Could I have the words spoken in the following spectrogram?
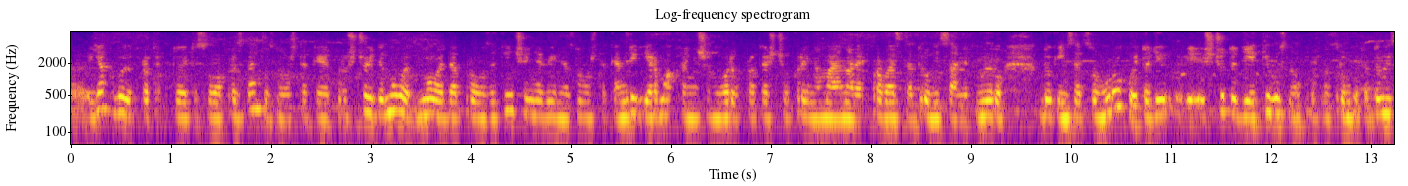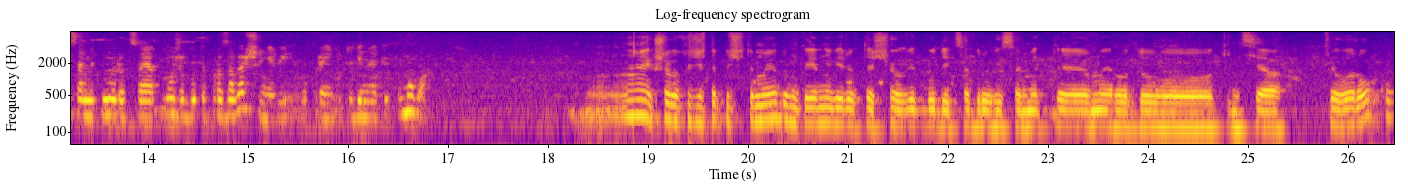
Е, Як ви протрактуєте слова президента? Знову ж таки, про що йде мова? Мова йде про закінчення війни. Знову ж таки, Андрій Єрмак раніше говорив про те, що Україна має намір провести другий саміт миру до кінця цього року. І тоді що тоді, який висновок можна зробити? Другий саміт миру це може бути про завершення війни в Україні. Тоді на яких умовах? Ну, якщо ви хочете почути мою думку, я не вірю в те, що відбудеться другий саміт е, миру до кінця цього року.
